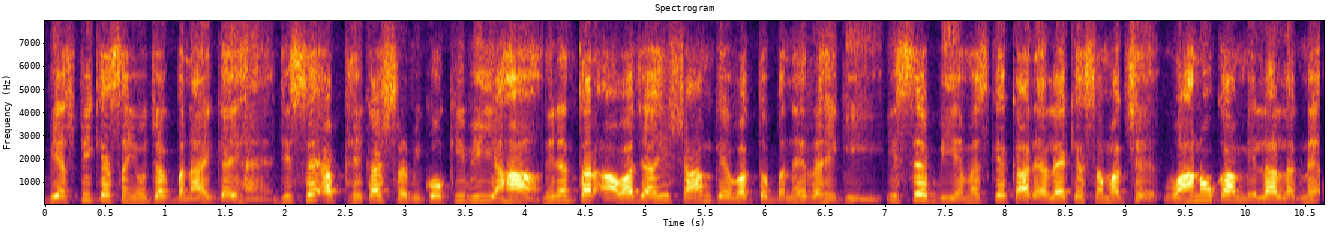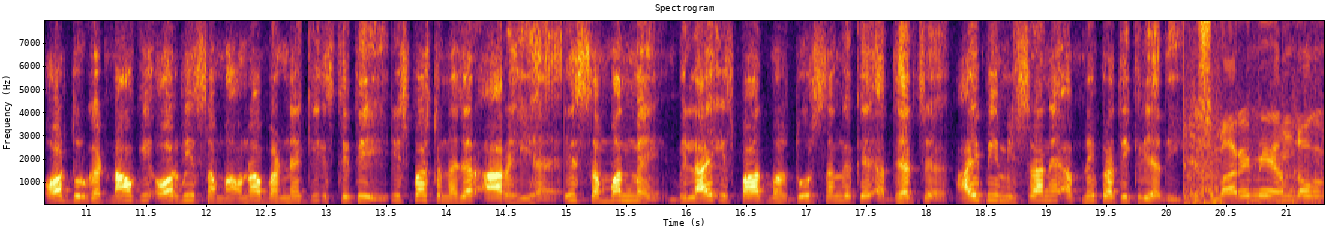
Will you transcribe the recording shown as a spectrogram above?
बीएसपी के संयोजक बनाए गए हैं, जिससे अब ठेका श्रमिकों की भी यहाँ निरंतर आवाजाही शाम के वक्त बने रहेगी। इससे बीएमएस के कार्यालय के समक्ष वाहनों का मेला लगने और दुर्घटनाओं की और भी संभावना बढ़ने की स्थिति स्पष्ट नज़र आ रही है। इस संबंध में भिलाई इस्पात मजदूर संघ के अध्यक्ष आईपी मिश्रा ने अपनी प्रतिक्रिया दी। इस बारे में हम लोग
